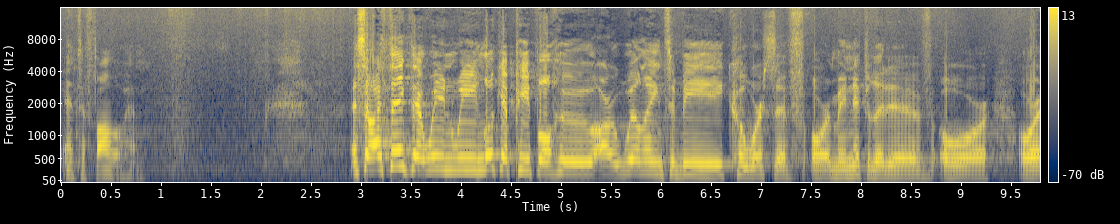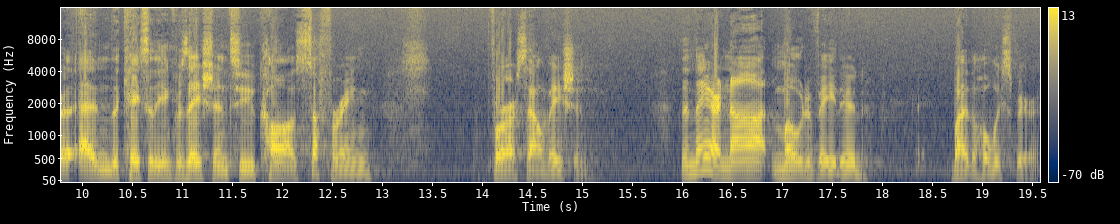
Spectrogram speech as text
and to follow him. And so I think that when we look at people who are willing to be coercive or manipulative, or, or in the case of the Inquisition, to cause suffering for our salvation, then they are not motivated by the Holy Spirit.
